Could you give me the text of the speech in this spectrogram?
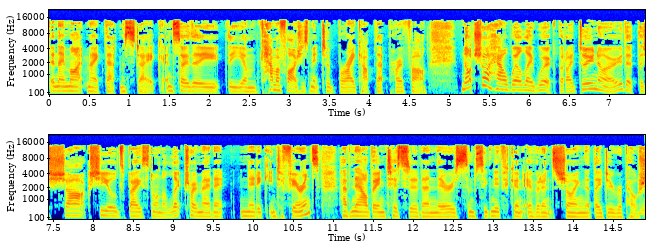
then they might make that mistake. And so the the um, camouflage is meant to break up that profile. Not sure how well they work, but I do know that the shark shields based on electromagnetic interference have now been tested, and there is some significant evidence showing that they do repel Yeah,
